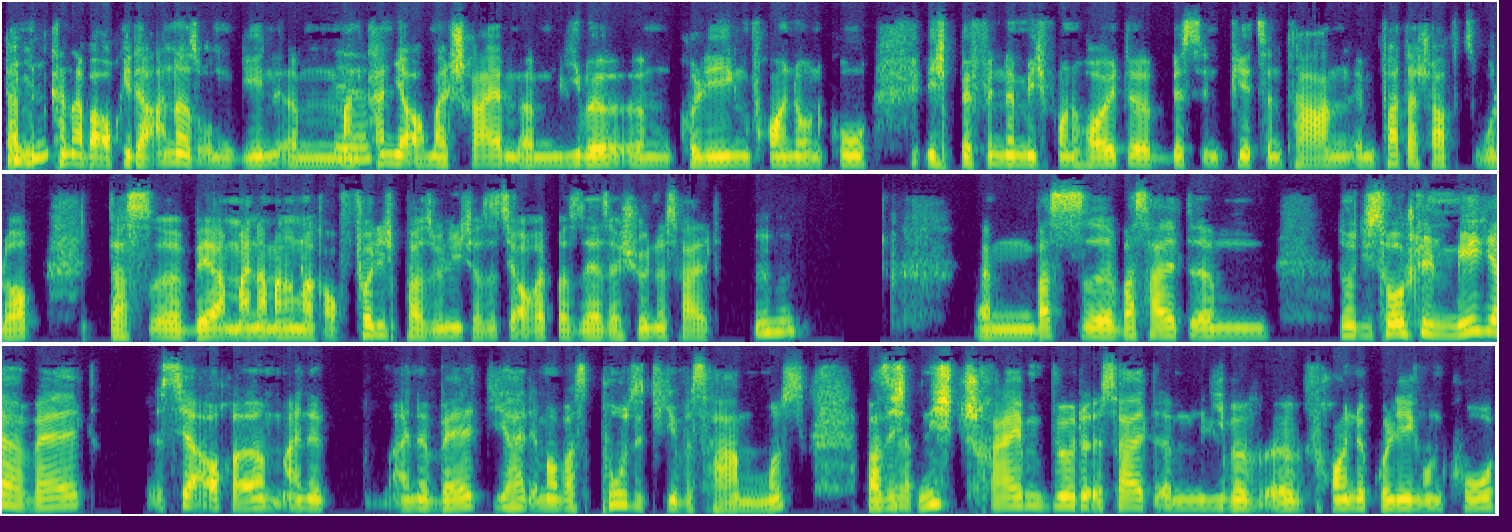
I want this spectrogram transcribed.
Damit mhm. kann aber auch jeder anders umgehen. Ähm, ja. Man kann ja auch mal schreiben, ähm, liebe ähm, Kollegen, Freunde und Co., ich befinde mich von heute bis in 14 Tagen im Vaterschaftsurlaub. Das äh, wäre meiner Meinung nach auch völlig persönlich. Das ist ja auch etwas sehr, sehr Schönes halt. Mhm. Ähm, was, äh, was halt ähm, so die Social Media Welt ist ja auch ähm, eine eine Welt, die halt immer was Positives haben muss. Was ich ja. nicht schreiben würde, ist halt, ähm, liebe äh, Freunde, Kollegen und Co.,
